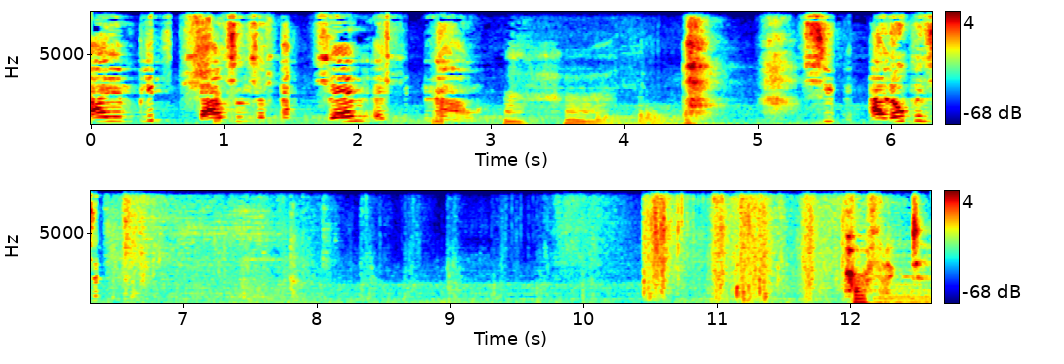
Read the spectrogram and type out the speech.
I am pleased. Thousands of pounds. Then a now. Hmm. Super. I'll open the. Perfect.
